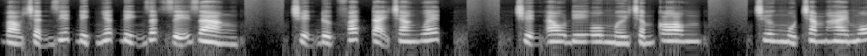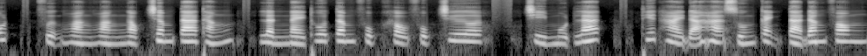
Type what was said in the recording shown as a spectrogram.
Vào trận giết địch nhất định rất dễ dàng. Chuyện được phát tại trang web Chuyện audio mới com. Chương 121 Phượng Hoàng Hoàng Ngọc Trâm ta thắng. Lần này thua tâm phục khẩu phục chưa? Chỉ một lát, Thiết Hải đã hạ xuống cạnh tả Đăng Phong,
